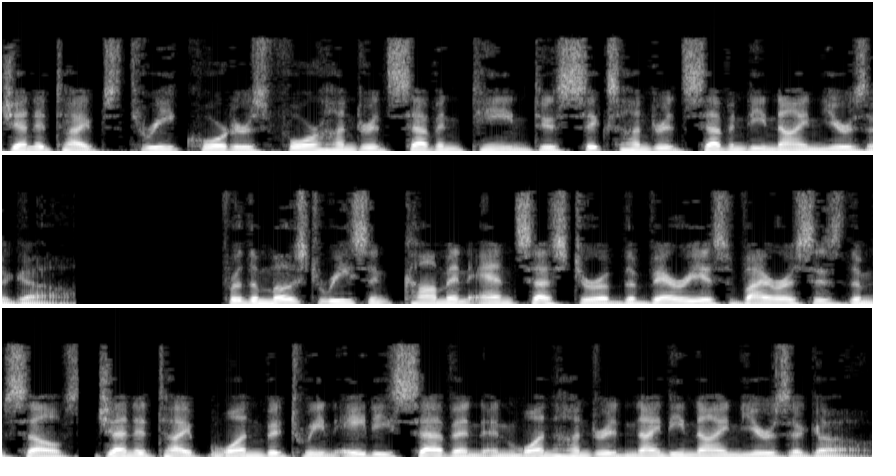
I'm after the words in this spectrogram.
genotypes 3 quarters 417 to 679 years ago. For the most recent common ancestor of the various viruses themselves, genotype 1 between 87 and 199 years ago,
